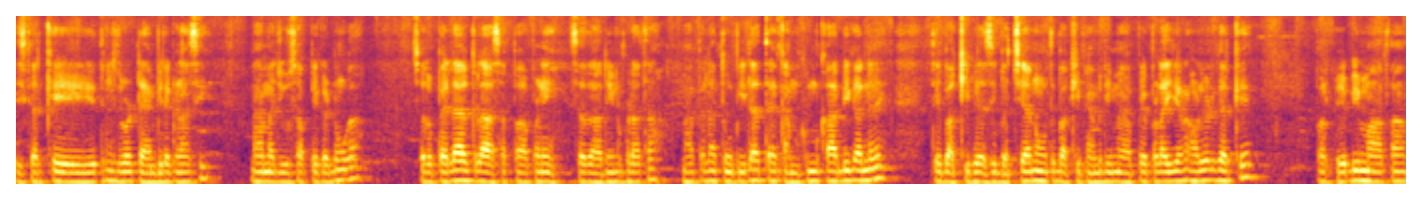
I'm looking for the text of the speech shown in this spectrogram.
ਇਸ ਕਰਕੇ ਇਹਦੇ ਲਈ ਥੋੜਾ ਟਾਈਮ ਵੀ ਲੱਗਣਾ ਸੀ। ਮੈਂ ਮੈਂ ਜੂਸ ਆਪੇ ਕੱਢੂੰਗਾ। ਚਲੋ ਪਹਿਲਾ ਗਲਾਸ ਆਪਾਂ ਆਪਣੇ ਸਰਦਾਰਨੀ ਨੂੰ ਫੜਾਤਾ। ਮੈਂ ਪਹਿਲਾਂ ਤੂੰ ਪੀ ਲੈ, ਤੈਂ ਕੰਮ ਕੁਮ ਕਾਰ ਵੀ ਕਰਨੇ ਨੇ। ਤੇ ਬਾਕੀ ਫਿਰ ਅਸੀਂ ਬੱਚਿਆਂ ਨੂੰ ਤੇ ਬਾਕੀ ਫੈਮਿਲੀ ਮੈਂ ਆਪੇ ਪੜਾਈ ਜਾਣਾ ਹੌਲੀ ਹੌਲੀ ਕਰਕੇ। ਪਰ ਫਿਰ ਵੀ ਮਾਂ ਤਾਂ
